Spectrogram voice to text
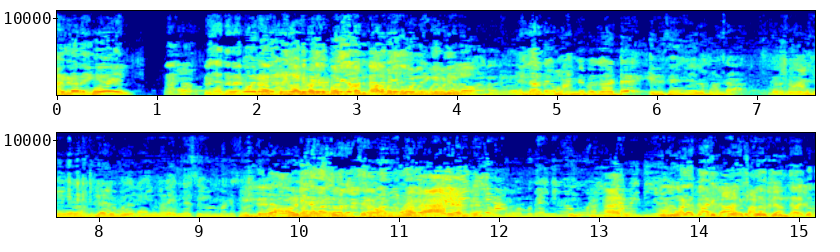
நல்ல கோயில். எல்லாத்துக்கும் மன்னிப்பு கேட்டு இது செஞ்சு மாண்டா. நீங்கள் என்ன அமைதியா உங்களுக்கு அடிக்கோடு கோச்சிருந்தா இப்ப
